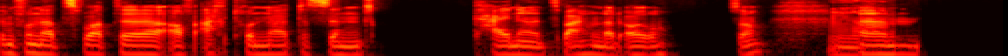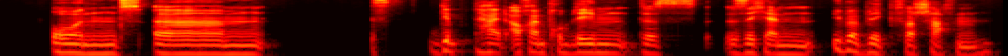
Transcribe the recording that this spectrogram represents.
500 Zwotte auf 800. Das sind keine 200 Euro. So. Ja. Ähm, und ähm, gibt halt auch ein Problem, das sich einen Überblick verschaffen,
